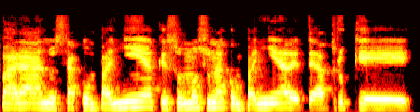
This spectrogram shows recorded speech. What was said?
para nuestra compañía, que somos una compañía de teatro que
